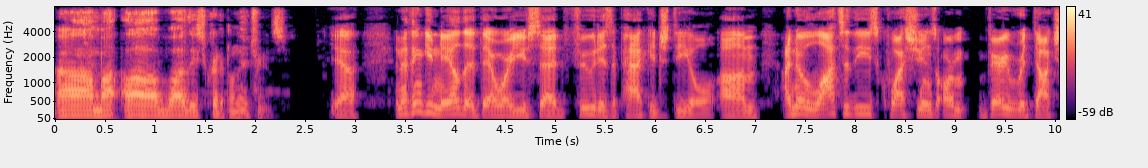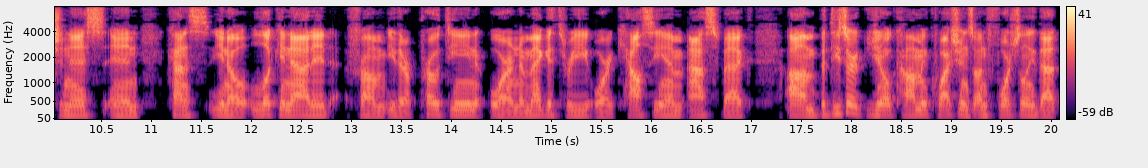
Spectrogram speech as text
um, of uh, these critical nutrients. Yeah. And I think you nailed it there where you said food is a package deal. Um, I know lots of these questions are very reductionist and kind of, you know, looking at it from either a protein or an omega 3 or a calcium aspect. Um, but these are, you know, common questions, unfortunately, that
